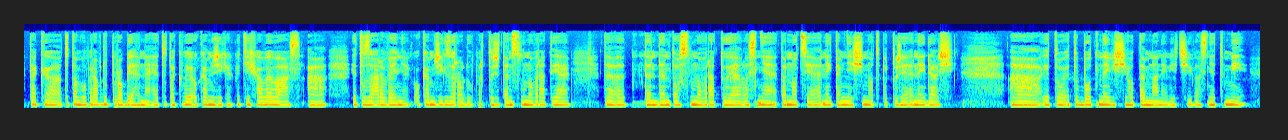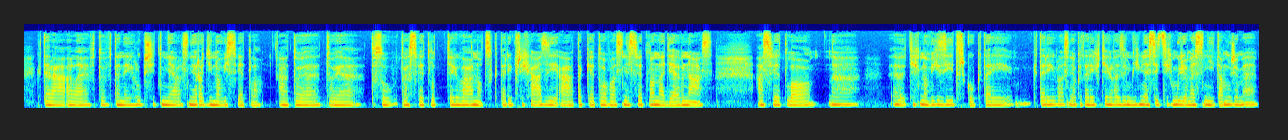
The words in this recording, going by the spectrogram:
tak eh, to tam opravdu proběhne. Je to takový okamžik jako ticha ve vás a je to zároveň okamžik z rodu, protože ten slunovrat je, ten den toho slunovratu je vlastně, ta noc je nejtemnější noc, protože je nejdelší a je to, je to bod nejvyššího temna, největší vlastně tmy, která ale v, to, v té nejhlubší tmě vlastně rodí nový světlo. A to je, to je, to jsou, to je světlo těch Vánoc, který přichází a tak je to vlastně světlo naděje v nás a světlo e, těch nových zítřků, který, který vlastně, o kterých v těchto zimních měsících můžeme snít a můžeme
